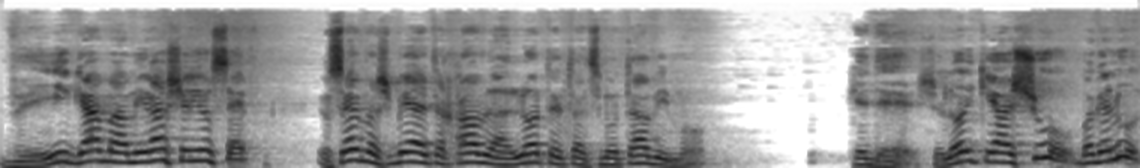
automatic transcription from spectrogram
והיא גם האמירה של יוסף. יוסף משביע את אחיו להעלות את עצמותיו עמו, כדי שלא יתייאשו בגלות.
